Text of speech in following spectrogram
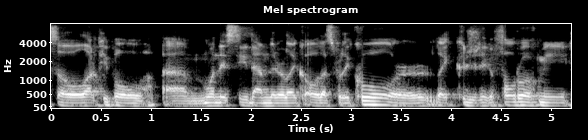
So a lot of people, um, when they see them, they're like, "Oh, that's really cool," or like, "Could you take a photo of me?"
